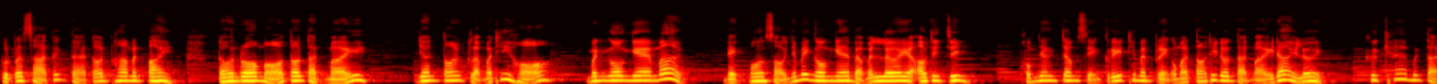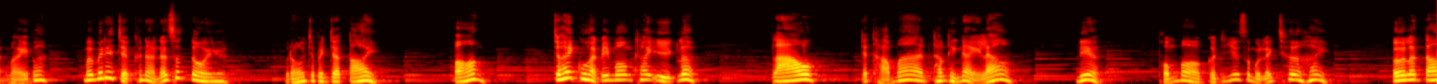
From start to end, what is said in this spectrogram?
ปวดประสาทตั้งแต่ตอนพามันไป ตอนรอหมอตอนตัดไหม ยันตอนกลับมาที่หอ มันงองแงมาก เด็กมสองยังไม่งองแงแบบมันเลยอะเอาจริง ๆ ผมยังจำเสียงกรี๊ดที่มันเปล่งออกมาตอนที่โดนตัดไหมได้เลย คือแค่มึงตัดไหมปะ มันไม่ได้เจ็บขนาดนั้นสักหน่อยอะเราจะเป็นจะตาย ปอง จะให้กูหันไปมองใครอีกล่ะเปล่า จะถามว่าทำถึงไหนแล้ว เนี่ย ผมบอกก่อนจะยื่นสมุดเลคเชอร์ให้ เออลันตา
